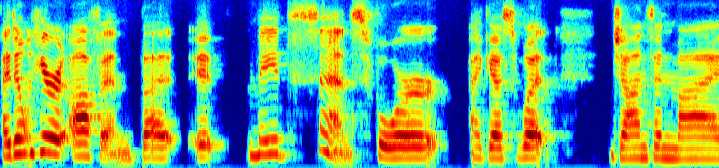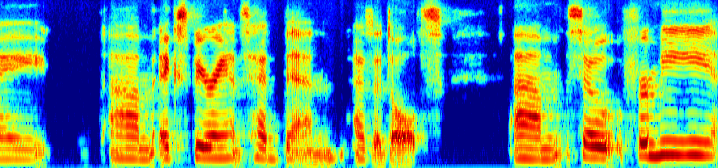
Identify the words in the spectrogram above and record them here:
I don't hear it often, but it made sense for I guess what John's and my um, experience had been as adults. Um, so for me,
